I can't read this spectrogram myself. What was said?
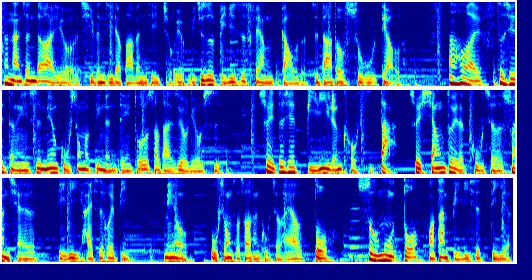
那男生大概也有七分之一到八分之一左右，也就是比例是非常高的，只大家都疏忽掉了。那后来这些等于是没有骨松的病人，等于多多少少还是有流失。所以这些比例人口之大，所以相对的骨折算起来的比例还是会比没有骨松所造成骨折还要多，数目多哦，但比例是低了。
